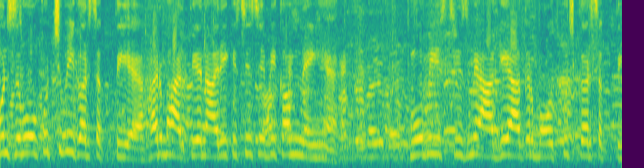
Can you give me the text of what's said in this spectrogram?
उनसे वो कुछ भी कर सकती है, हर भारतीय नारी किसी से भी कम नहीं है, वो भी इस चीज़ में आगे आकर बहुत कुछ कर सकती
